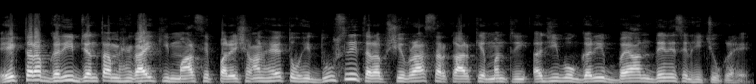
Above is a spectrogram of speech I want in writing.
एक तरफ़ गरीब जनता महँगाई की मार से परेशान है तो वहीं दूसरी तरफ़ शिवराज सरकार के मंत्री अजीबो गरीब बयान देने से नहीं चूक रहे।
